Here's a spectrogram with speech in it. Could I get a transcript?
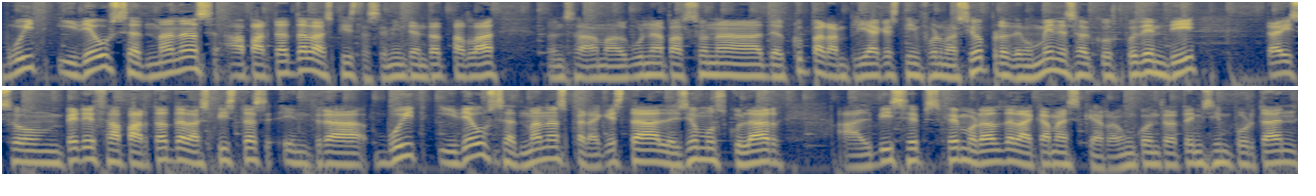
8 i 10 setmanes apartat de les pistes. Hem intentat parlar doncs, amb alguna persona del club per ampliar aquesta informació, però de moment és el que us podem dir. Tyson Pérez apartat de les pistes entre 8 i 10 setmanes per aquesta lesió muscular al bíceps femoral de la cama esquerra. Un contratemps important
